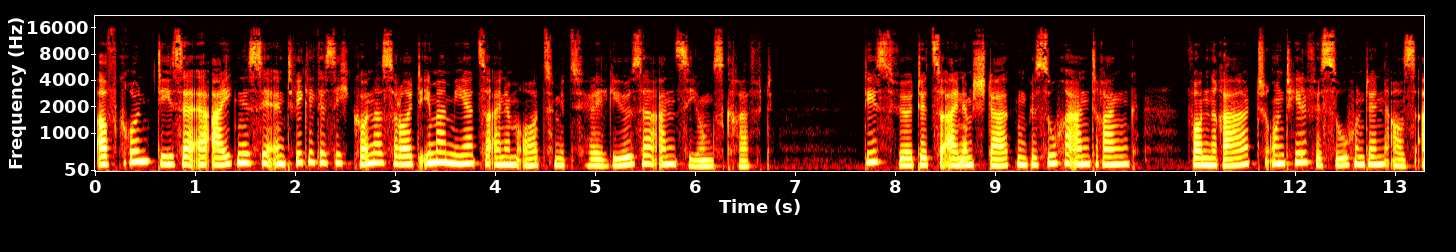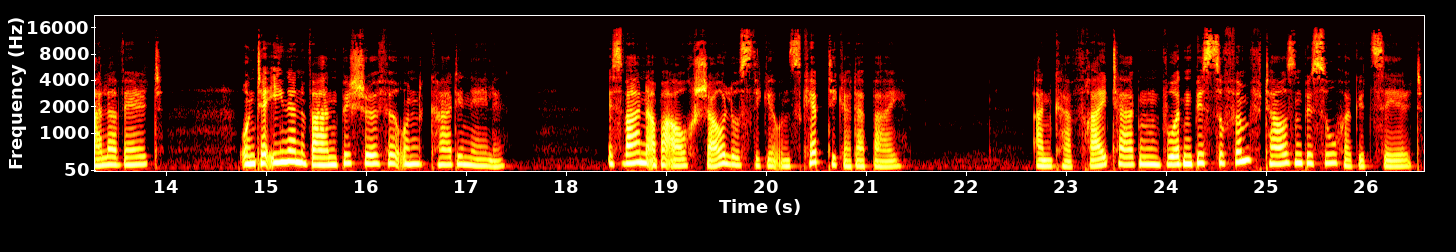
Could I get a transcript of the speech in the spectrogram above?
Aufgrund dieser Ereignisse entwickelte sich Connersreuth immer mehr zu einem Ort mit religiöser Anziehungskraft. Dies führte zu einem starken Besucherandrang von Rat und Hilfesuchenden aus aller Welt, unter ihnen waren Bischöfe und Kardinäle. Es waren aber auch Schaulustige und Skeptiker dabei. An Karfreitagen wurden bis zu 5000 Besucher gezählt.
